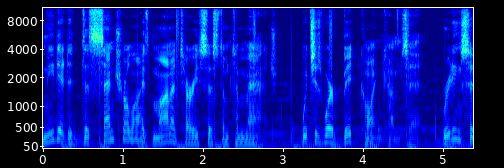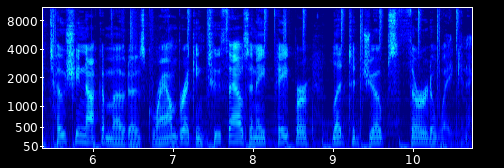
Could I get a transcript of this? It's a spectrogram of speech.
needed a decentralized monetary system to match, which is where Bitcoin comes in. Reading Satoshi Nakamoto's groundbreaking 2008 paper led to Diop's third awakening.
